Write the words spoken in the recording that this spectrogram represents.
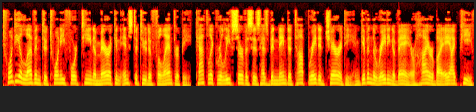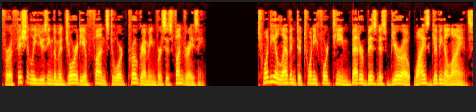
2011 to 2014 American Institute of Philanthropy Catholic Relief Services has been named a top-rated charity and given the rating of A or higher by AIP for efficiently using the majority of funds toward programming versus fundraising. 2011 to 2014 Better Business Bureau Wise Giving Alliance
